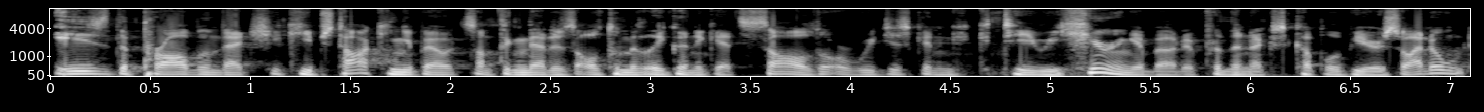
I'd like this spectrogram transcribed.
is the problem that she keeps talking about something that is ultimately going to get solved or are we just going to continue hearing about it for the next couple of years so i don't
